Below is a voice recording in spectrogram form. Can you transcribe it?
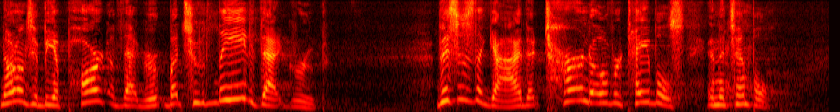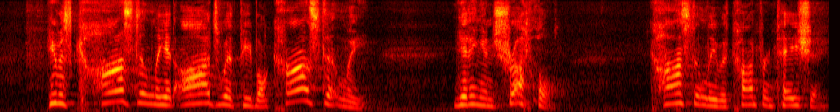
not only to be a part of that group, but to lead that group? This is the guy that turned over tables in the temple. He was constantly at odds with people, constantly getting in trouble, constantly with confrontation.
